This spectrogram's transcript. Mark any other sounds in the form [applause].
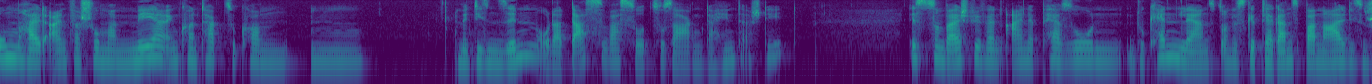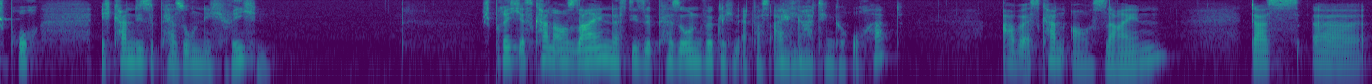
um halt einfach schon mal mehr in Kontakt zu kommen mm, mit diesen Sinnen oder das, was sozusagen dahinter steht. Ist zum Beispiel, wenn eine Person du kennenlernst und es gibt ja ganz banal diesen Spruch, ich kann diese Person nicht riechen. Sprich, es kann auch sein, dass diese Person wirklich einen etwas eigenartigen Geruch hat. Aber es kann auch sein, dass äh,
